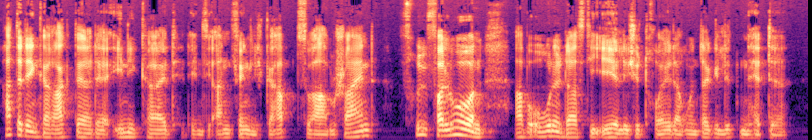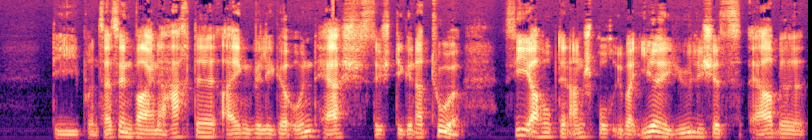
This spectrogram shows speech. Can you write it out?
hatte den Charakter der Innigkeit, den sie anfänglich gehabt zu haben scheint, früh verloren, aber ohne dass die eheliche Treue darunter gelitten hätte. Die Prinzessin war eine harte, eigenwillige und herrschsüchtige Natur. Sie erhob den Anspruch, über ihr jüliches Erbe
